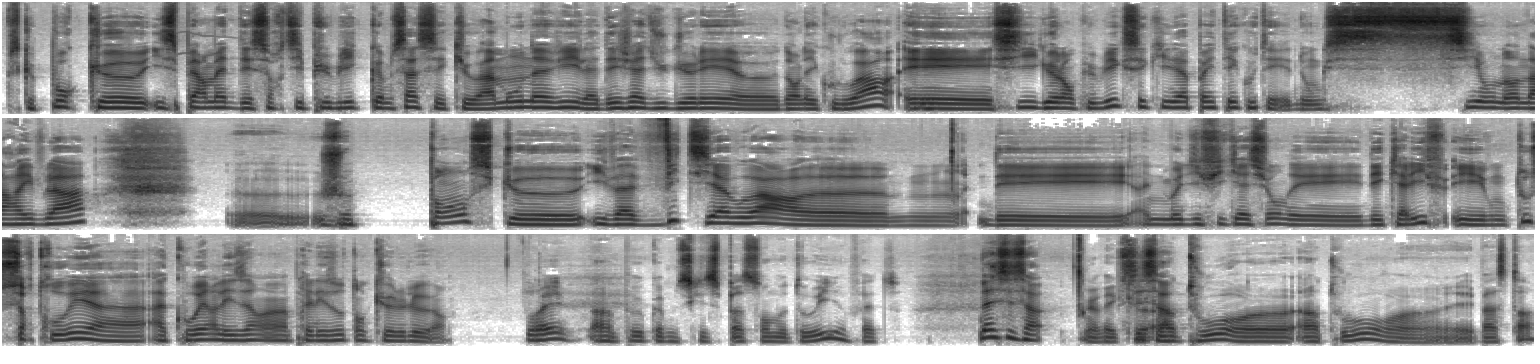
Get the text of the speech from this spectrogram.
parce que pour qu'il se permette des sorties publiques comme ça, c'est que à mon avis, il a déjà dû gueuler euh, dans les couloirs. Et mm. s'il gueule en public, c'est qu'il n'a pas été écouté. Donc si on en arrive là, euh, je pense que il va vite y avoir euh, des une modification des, des qualifs et ils vont tous se retrouver à, à courir les uns après les autres en queue le. Ouais, un peu comme ce qui se passe en moto en fait. Ouais, c'est ça. Avec c'est ça. un tour, un tour et basta.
